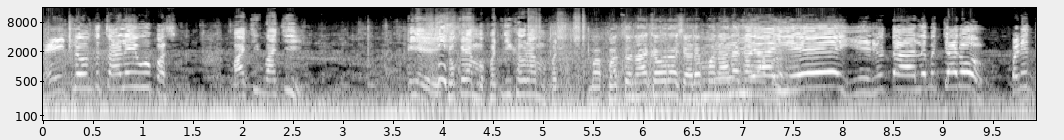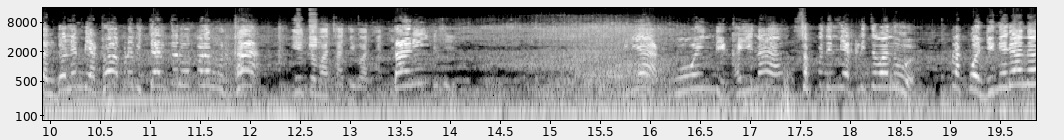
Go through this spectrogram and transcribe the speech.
હે એટલે આમ તો ચાલે એવું પાછું. બાચી બાચી. એ છોકરા મફતની ખવરા મફત. મફત તો ના ખવરા શરમમાં ના ના ખાય એ એ રહ્યો તાલે બચારો. પણ એ ધંધો લઈને બેઠો આપણે વિચાર કરવો પડે મૂર્ખા. એ તો વાત સાચી વાત. તાણી. યા કોઈ દેખાય ના સપને મેકડી જવાનું પેલા કોંજીને રહ્યા ને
